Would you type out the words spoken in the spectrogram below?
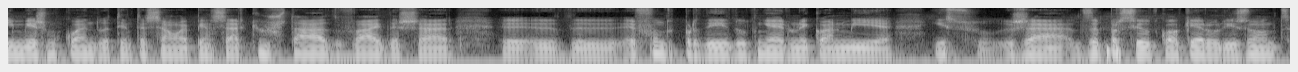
e mesmo quando a tentação é pensar que o Estado vai deixar eh, de, a fundo perdido o dinheiro na economia, isso já desapareceu de qualquer horizonte.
